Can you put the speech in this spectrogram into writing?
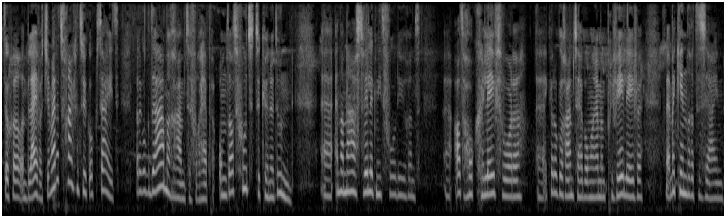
toch wel een blijvertje. Maar dat vraagt natuurlijk ook tijd. Dat ik ook daar mijn ruimte voor heb om dat goed te kunnen doen. Uh, en daarnaast wil ik niet voortdurend uh, ad hoc geleefd worden. Uh, ik wil ook de ruimte hebben om in mijn privéleven met mijn kinderen te zijn.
